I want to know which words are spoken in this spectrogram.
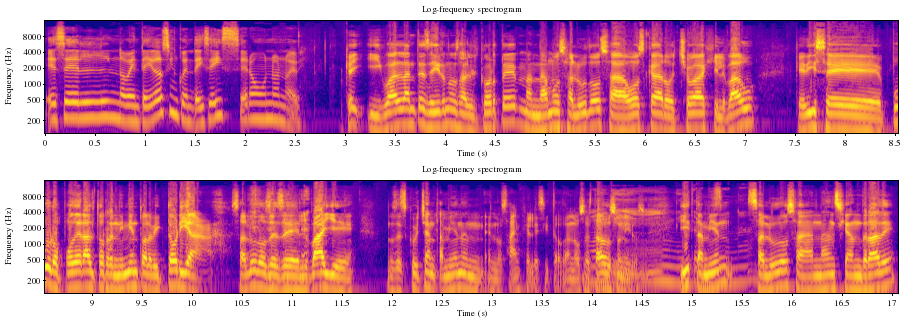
es el 9256-019. Ok, igual antes de irnos al corte, mandamos saludos a Óscar Ochoa Gilbau, que dice, puro poder, alto rendimiento a la victoria. Saludos desde el Valle. Nos escuchan también en, en Los Ángeles y todo, en los Muy Estados bien, Unidos. Y también saludos a Nancy Andrade,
